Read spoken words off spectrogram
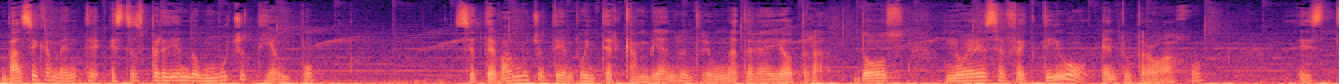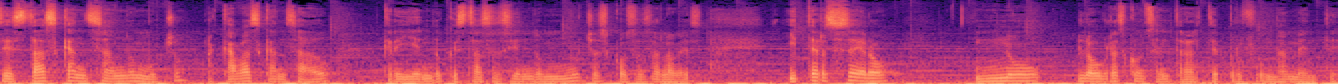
Básicamente estás perdiendo mucho tiempo se te va mucho tiempo intercambiando entre una tarea y otra. Dos, no eres efectivo en tu trabajo. Te estás cansando mucho, acabas cansado creyendo que estás haciendo muchas cosas a la vez. Y tercero, no logras concentrarte profundamente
